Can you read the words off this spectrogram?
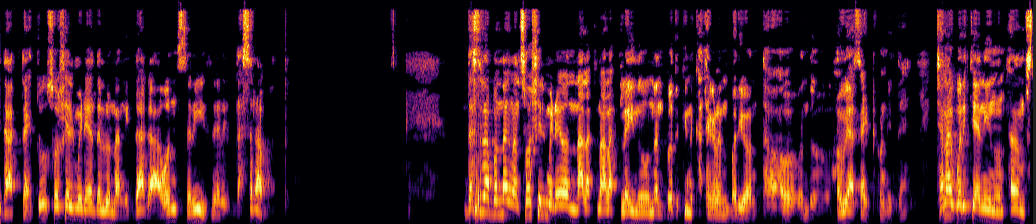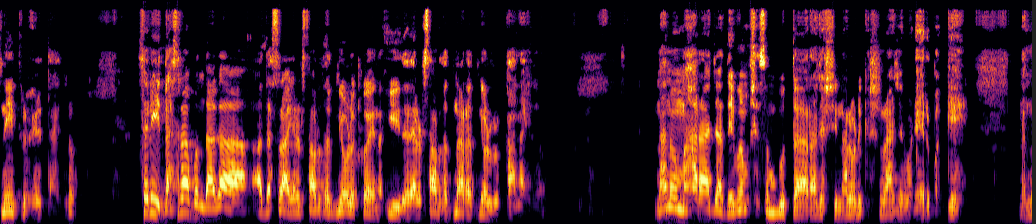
ಇದಾಗ್ತಾ ಇತ್ತು. ಸೋಷಿಯಲ್ ಮೀಡಿಯಾದಲ್ಲೂ ನಾನು ಇದ್ದಾಗ ಒಂದ್ಸರಿ ಸರಿ, ದಸರಾ ಬಂತು. ದಸರಾ ಬಂದಾಗ ನಾನು ಸೋಷಿಯಲ್ ಮೀಡಿಯಾ ಒಂದು ನಾಲ್ಕು ನಾಲ್ಕು ಲೈನು ನನ್ನ ಬದುಕಿನ ಕಥೆಗಳನ್ನು ಬರೆಯುವಂತ ಒಂದು ಹವ್ಯಾಸ ಇಟ್ಕೊಂಡಿದ್ದೆ. ಚೆನ್ನಾಗಿ ಬರಿತೀಯ ನೀನು ಅಂತ ನಮ್ಮ ಸ್ನೇಹಿತರು ಹೇಳ್ತಾ ಇದ್ರು. ಸರಿ, ದಸರಾ ಬಂದಾಗ, ಆ ದಸರಾ ಎರಡ್ ಸಾವಿರದ ಹದಿನೇಳಕ್ಕೂ ಈ ಎರಡ್ ಸಾವಿರದ ಹದಿನಾರು, ಹದಿನೇಳರ ಕಾಲ ಇದು. ನಾನು ಮಹಾರಾಜ ದೇವಾಂಶ ಸಂಭೂತ ರಾಜಶ್ರೀ ನಾಲ್ವಡಿ ಕೃಷ್ಣರಾಜರ ಒಡೆಯರ ಬಗ್ಗೆ, ನನ್ನ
